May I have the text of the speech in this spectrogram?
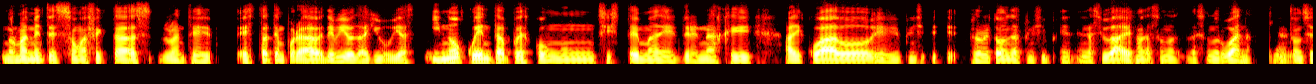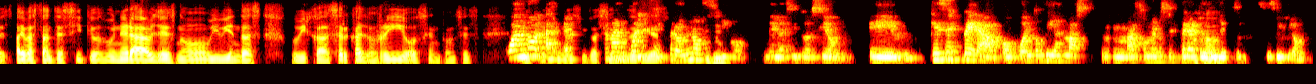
normalmente son afectadas durante esta temporada debido a las lluvias y no cuenta pues con un sistema de drenaje adecuado, eh, eh, sobre todo en las, en las ciudades, ¿no? la, zona, la zona urbana. Entonces hay bastantes sitios vulnerables, ¿no? viviendas ubicadas cerca de los ríos, entonces ¿Cuándo, es una situación ¿Cuál es el pronóstico de la situación? Em, ¿Qué se espera o cuántos días más, más o menos se espera que dure este, este ciclón?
